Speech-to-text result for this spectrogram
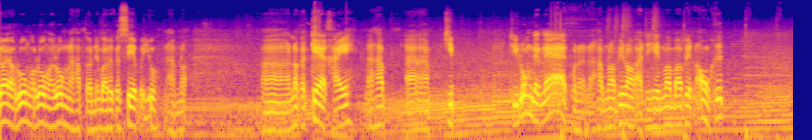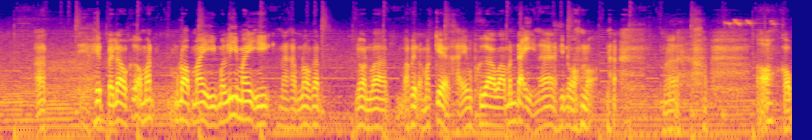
ยอยเอาลงเอาลงเอาลงนะครับ ตอนนี้บาเพชรก็เซฟไว้อยู่นะครับเนาะอ่าแล้วก็แก้ไขนะครับอ่าคลิปที่ลงแรกๆคนนั้นนะครับเนาะพี่น้องอาจจะเห็นว่าบาเพชรเอ้าคืออ่าเฮ็ดไปแล้วคือเอามารอบใหม่อีกมารีใหม่อีกนะครับเนาะก็ย้อนว่าบาเพชรเอามาแก้ไขเพื่อว่ามันได้นะพี่น้องเนาะนะอ๋อขอบ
